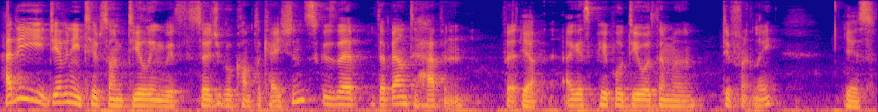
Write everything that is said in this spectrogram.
how do you do? You have any tips on dealing with surgical complications because they're they're bound to happen, but Yeah. I guess people deal with them uh, differently. Yes.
